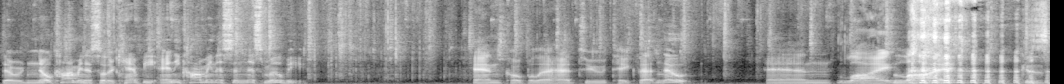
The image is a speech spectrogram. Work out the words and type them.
There were no communists, so there can't be any communists in this movie. And Coppola had to take that note and lie. lie. Because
